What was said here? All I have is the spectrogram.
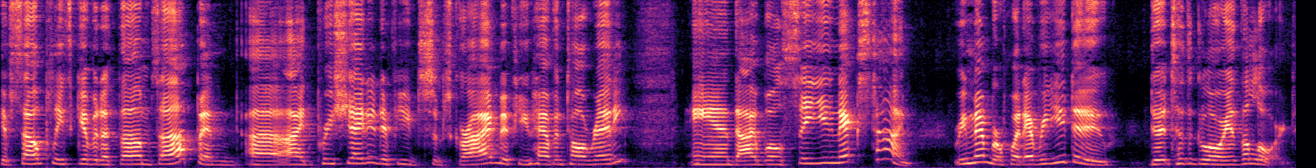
If so, please give it a thumbs up, and uh, I'd appreciate it if you'd subscribe if you haven't already. And I will see you next time. Remember, whatever you do, do it to the glory of the Lord.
